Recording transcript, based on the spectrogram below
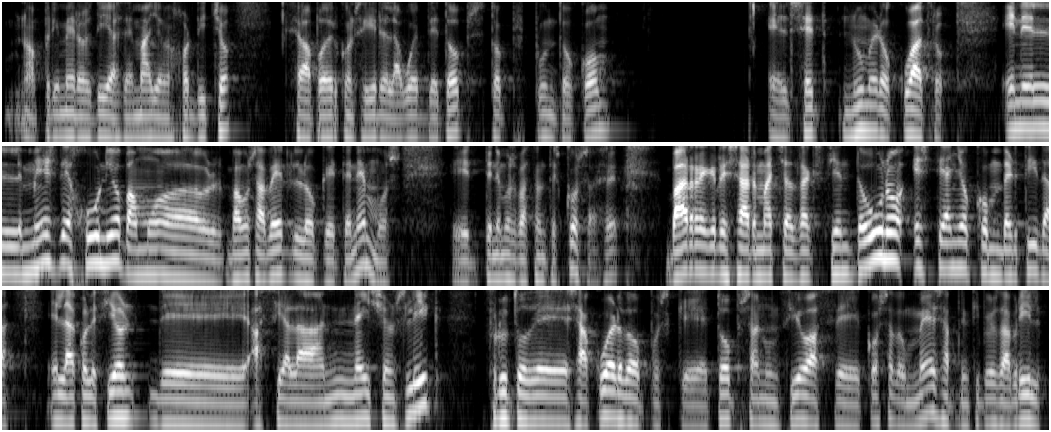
no, primeros días de mayo, mejor dicho, se va a poder conseguir en la web de Tops, tops.com el set número 4. En el mes de junio vamos a, vamos a ver lo que tenemos. Eh, tenemos bastantes cosas. ¿eh? Va a regresar Match Attacks 101, este año convertida en la colección de hacia la Nations League fruto de ese acuerdo, pues que Tops anunció hace cosa de un mes, a principios de abril,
